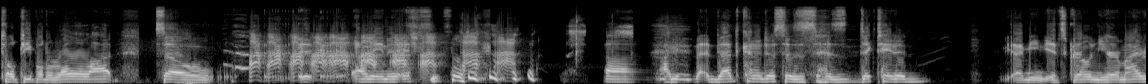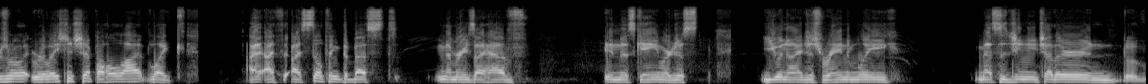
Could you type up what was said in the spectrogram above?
told people to roll a lot. So it, I mean it, uh, I mean that, that kind of just has has dictated I mean, it's grown your and my relationship a whole lot. Like, I I, th- I still think the best memories I have in this game are just you and I just randomly messaging each other, and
